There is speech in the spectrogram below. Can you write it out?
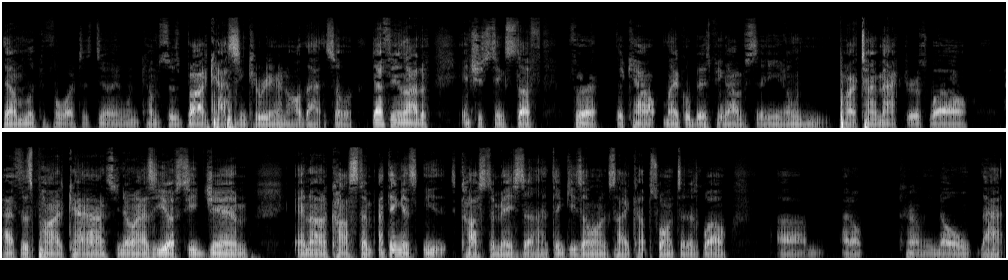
that I'm looking forward to doing when it comes to his broadcasting career and all that. So definitely a lot of interesting stuff for the count. Michael Bisping, obviously, you know, part time actor as well has his podcast, you know, has a UFC gym, and uh, Costa. I think it's, it's Costa Mesa. I think he's alongside Cub Swanson as well. Um, I don't currently know that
